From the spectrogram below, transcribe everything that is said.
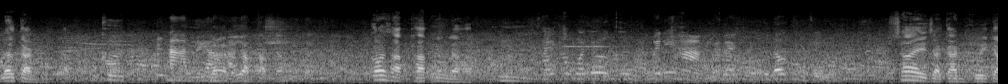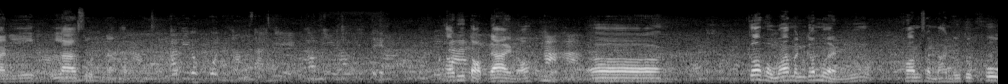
เลิกกันครับคือนานหรือยังนานหรือยัคะงกับเรื่องที่เกิดขึ้นก็สักพักหนึ่งแล้วครับ อืมใช้คำว่าเลิกคือไม่ได้ห่างไม่ได้คือเลิกจริงใช่จากการคุยกันล่าสุดนะครับ ๆถ้าพี่รบกวนถามสาเหตุเท่าที่เท่าที่เสร็จเท่าที่ตอบได้เนาะค่ะค่ะเออ ก็ผมว่ามันก็เหมือนความสัมพันธ์ทุกๆคู่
